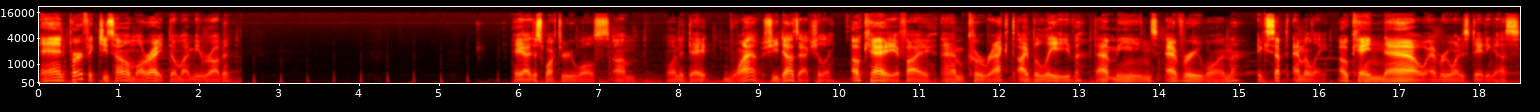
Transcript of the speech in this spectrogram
And perfect, she's home. All right, don't mind me, Robin. Hey, I just walked through your walls. Um, want a date? Wow, she does actually. Okay, if I am correct, I believe that means everyone except Emily. Okay, now everyone is dating us.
